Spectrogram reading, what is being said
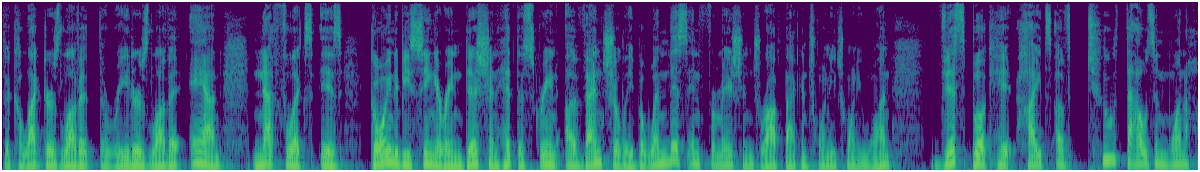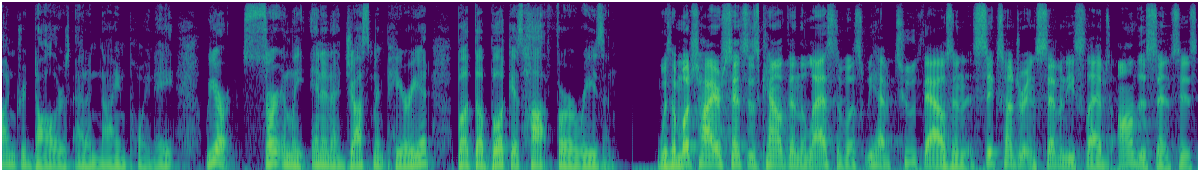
The collectors love it, the readers love it, and Netflix is going to be seeing a rendition hit the screen eventually. But when this information dropped back in 2021, this book hit heights of $2,100 at a 9.8. We are certainly in an adjustment period, but the book is hot for a reason. With a much higher census count than The Last of Us, we have 2,670 slabs on the census.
